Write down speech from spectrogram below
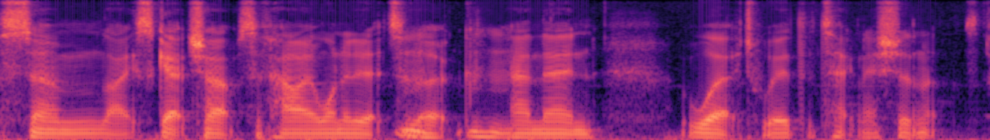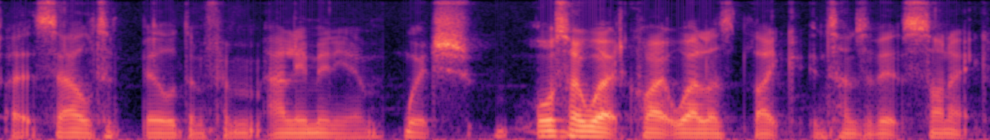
some like sketch ups of how I wanted it to Mm, look, mhm. and then worked with the technician at, Cell to build them from aluminium, which also worked quite well as like in terms of its sonic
